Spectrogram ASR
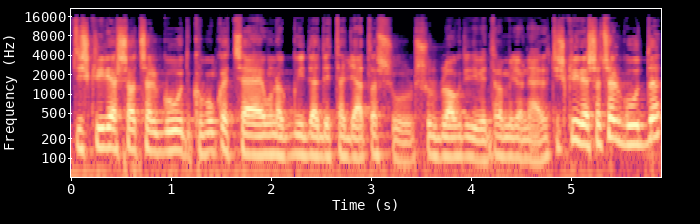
ti iscrivi a Social Good, comunque c'è una guida dettagliata sul, sul blog di Diventerò Milionario, ti iscrivi a Social Good,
